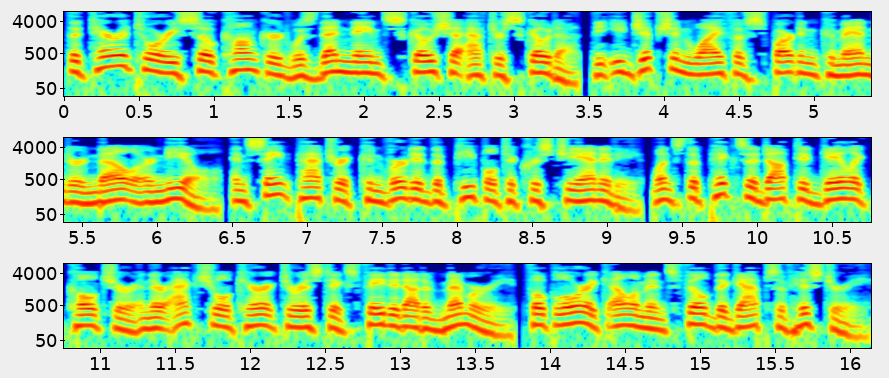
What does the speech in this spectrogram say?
The territory so conquered was then named Scotia after Scota, the Egyptian wife of Spartan commander Nell or Neil, and St. Patrick converted the people to Christianity. Once the Picts adopted Gaelic culture and their actual characteristics faded out of memory, folkloric elements filled the gaps of history.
